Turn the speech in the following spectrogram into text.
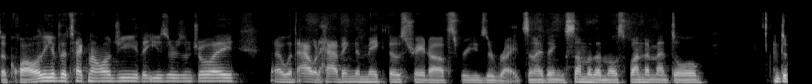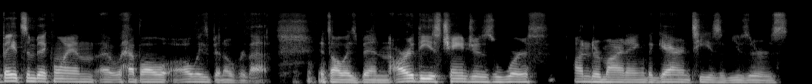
the quality of the technology that users enjoy uh, without having to make those trade-offs for user rights. And i think some of the most fundamental debates in bitcoin uh, have all, always been over that. It's always been are these changes worth undermining the guarantees of users?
